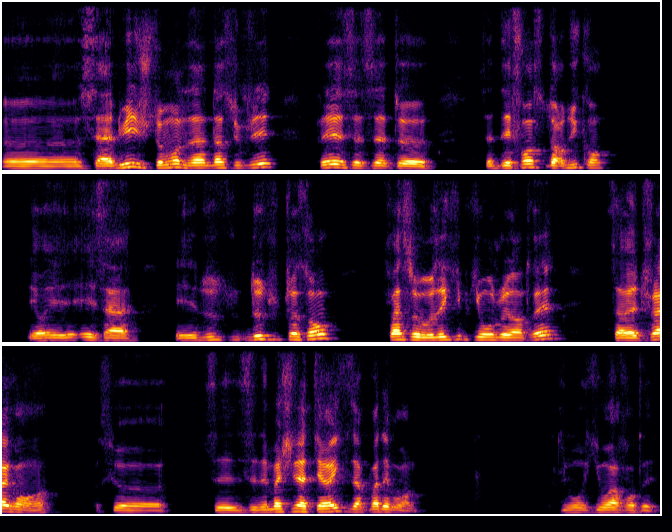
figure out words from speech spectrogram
c'est à lui justement d'insuffler cette, cette, défense hors du camp. Et, ça, et de, de toute façon, face aux équipes qui vont jouer d'entrée, ça va être flagrant. Hein, parce que c'est des machines à tirer qui ne savent pas défendre. Qui vont, qui vont affronter.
